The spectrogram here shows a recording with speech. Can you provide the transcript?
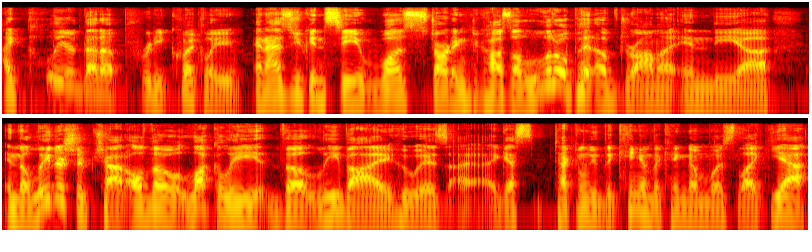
I cleared that up pretty quickly. And as you can see it was starting to cause a little bit of drama in the uh in the leadership chat although luckily the Levi who is I guess technically the king of the kingdom was like yeah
